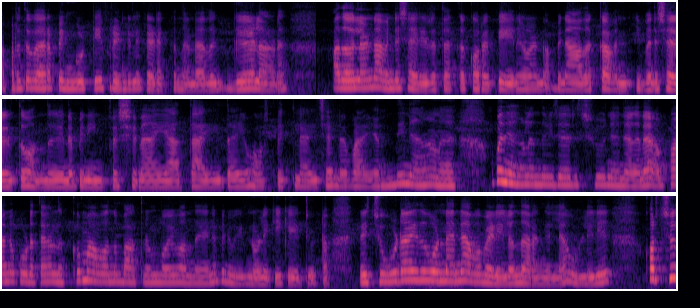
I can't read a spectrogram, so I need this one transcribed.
അപ്പുറത്ത് വേറെ പെൺകുട്ടി ഫ്രണ്ടിൽ കിടക്കുന്നുണ്ട്. അത് ഗേളാണ് അതുപോലാണ്ട് അവന്റെ ശരീരത്തൊക്കെ കുറേ പെയിനുകളുണ്ടാവും പിന്നെ അതൊക്കെ അവൻ ഇവന്റെ ശരീരത്ത് വന്നു കഴിഞ്ഞാൽ പിന്നെ ഇൻഫെക്ഷനായി അതായി ഇതായി ഹോസ്പിറ്റലായി ചിലവായി. എന്തിനാണ്? അപ്പോൾ ഞങ്ങൾ എന്ത് വിചാരിച്ചു? ഞാൻ അങ്ങനെ അപ്പോൾ അവന്റെ കൂടെ തന്നെ നിൽക്കും അവൻ ഒന്ന് ബാത്റൂം പോയി വന്നു കഴിഞ്ഞാൽ പിന്നെ വീടിനുള്ളിലേക്ക് കയറ്റി കേട്ടോ. പിന്നെ ചൂടായത് കൊണ്ട് തന്നെ അവൻ വെളിയിലൊന്നും ഇറങ്ങില്ല. ഉള്ളിൽ കുറച്ച്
